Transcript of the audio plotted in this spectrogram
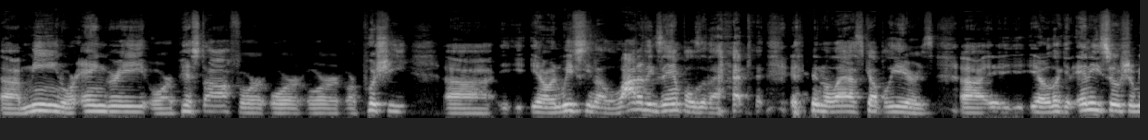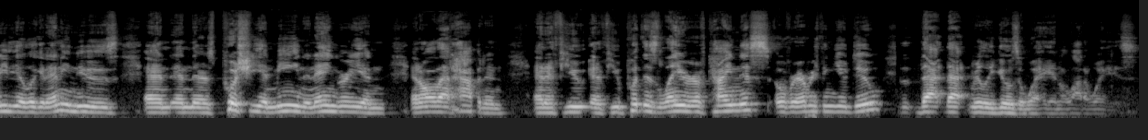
uh, mean or angry or pissed off or or or, or pushy. Uh, you know, and we've seen a lot of examples of that in the last couple of years. Uh, you know, look at any social media, look at any news, and and there's pushy and mean and angry and and all that happening. And if you if you put this layer of kindness over everything you do, that that really goes away in a lot of ways.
